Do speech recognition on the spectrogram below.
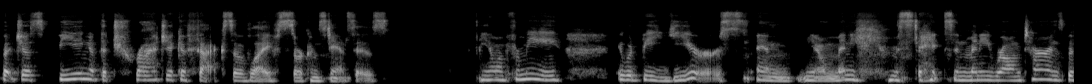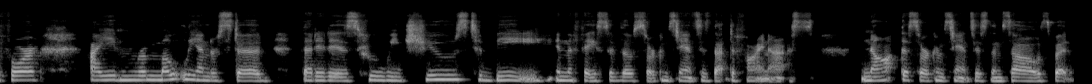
but just being of the tragic effects of life's circumstances. You know and for me it would be years and you know many mistakes and many wrong turns before i even remotely understood that it is who we choose to be in the face of those circumstances that define us not the circumstances themselves. But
